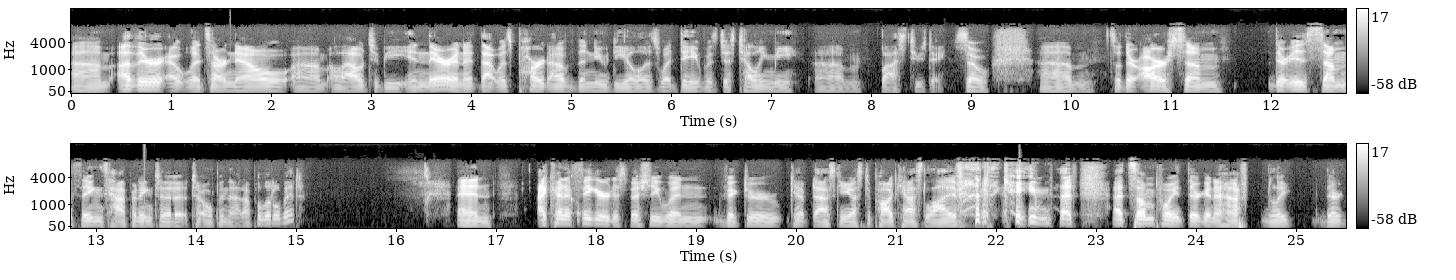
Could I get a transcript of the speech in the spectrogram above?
um, other outlets are now um, allowed to be in there, and it, that was part of the new deal, is what Dave was just telling me um, last Tuesday. So, um, so there are some there is some things happening to to open that up a little bit. And I kind of figured, especially when Victor kept asking us to podcast live at the game, that at some point they're gonna have like they're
